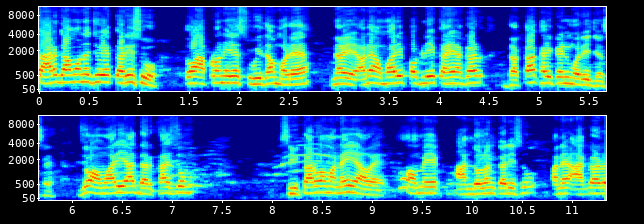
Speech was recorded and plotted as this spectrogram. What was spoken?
ચાર ગામોને જો એ કરીશું, તો આપણને એ સુવિધા મળે નહીં. અને અમારી પબ્લિક અહીં આગળ ધક્કા ખાઈ ખાઈને મરી જશે. જો અમારી આ દરખાસ્ત જો સ્વીકારવામાં નહીં આવે, તો અમે એક આંદોલન કરીશું અને આગળ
